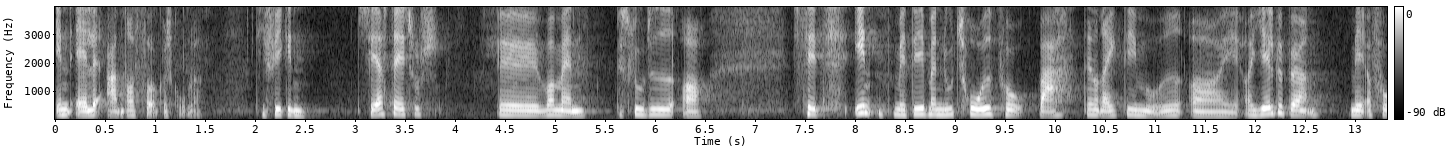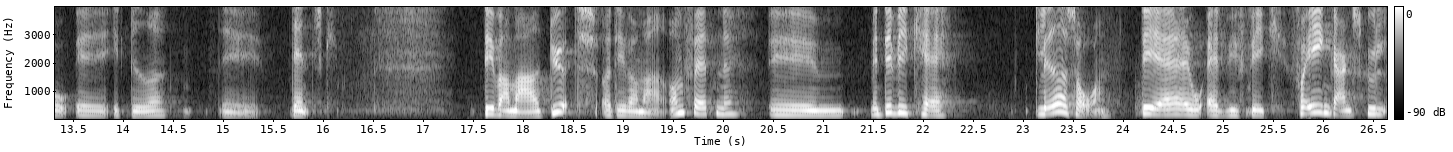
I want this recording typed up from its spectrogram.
end alle andre folkeskoler. De fik en særstatus, øh, hvor man besluttede at sætte ind med det, man nu troede på var den rigtige måde at, øh, at hjælpe børn med at få øh, et bedre øh, dansk. Det var meget dyrt, og det var meget omfattende. Øh, men det vi kan glæde os over, det er jo, at vi fik for en gang skyld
